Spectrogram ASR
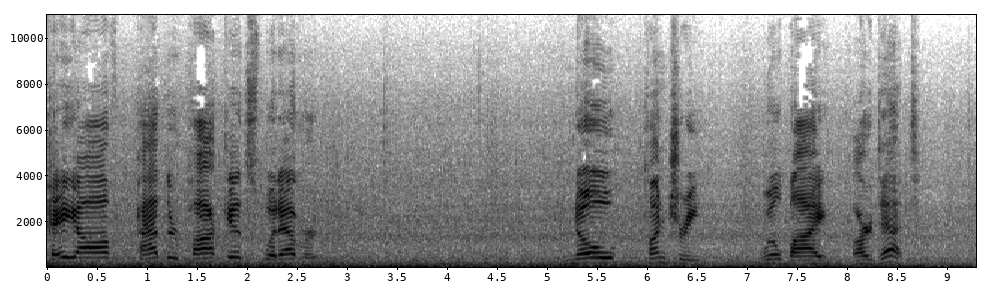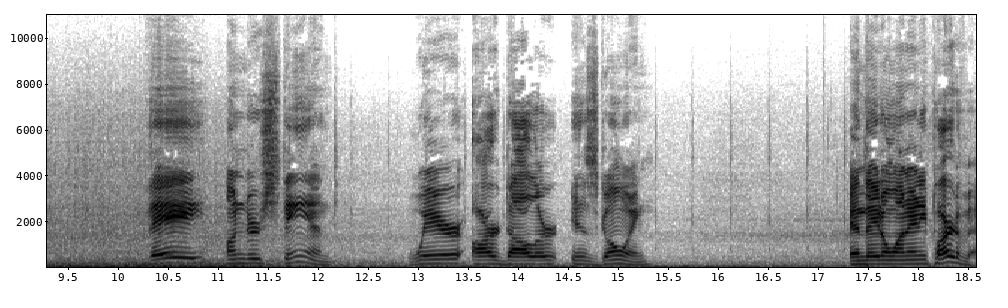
pay off, pad their pockets, whatever. No country will buy our debt. They understand where our dollar is going and they don't want any part of it.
